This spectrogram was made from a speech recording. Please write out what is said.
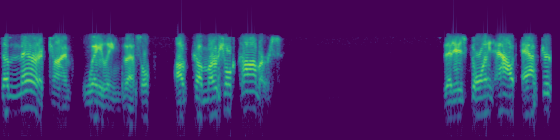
the maritime whaling vessel of commercial commerce that is going out after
